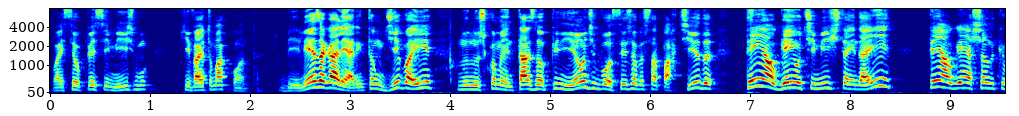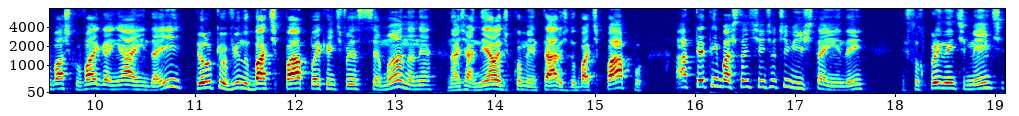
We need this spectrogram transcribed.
vai ser o pessimismo que vai tomar conta. Beleza, galera? Então digo aí nos comentários a opinião de vocês sobre essa partida. Tem alguém otimista ainda aí? Tem alguém achando que o Vasco vai ganhar ainda aí? Pelo que eu vi no bate-papo aí que a gente fez essa semana, né? Na janela de comentários do bate-papo, até tem bastante gente otimista ainda, hein? E surpreendentemente,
